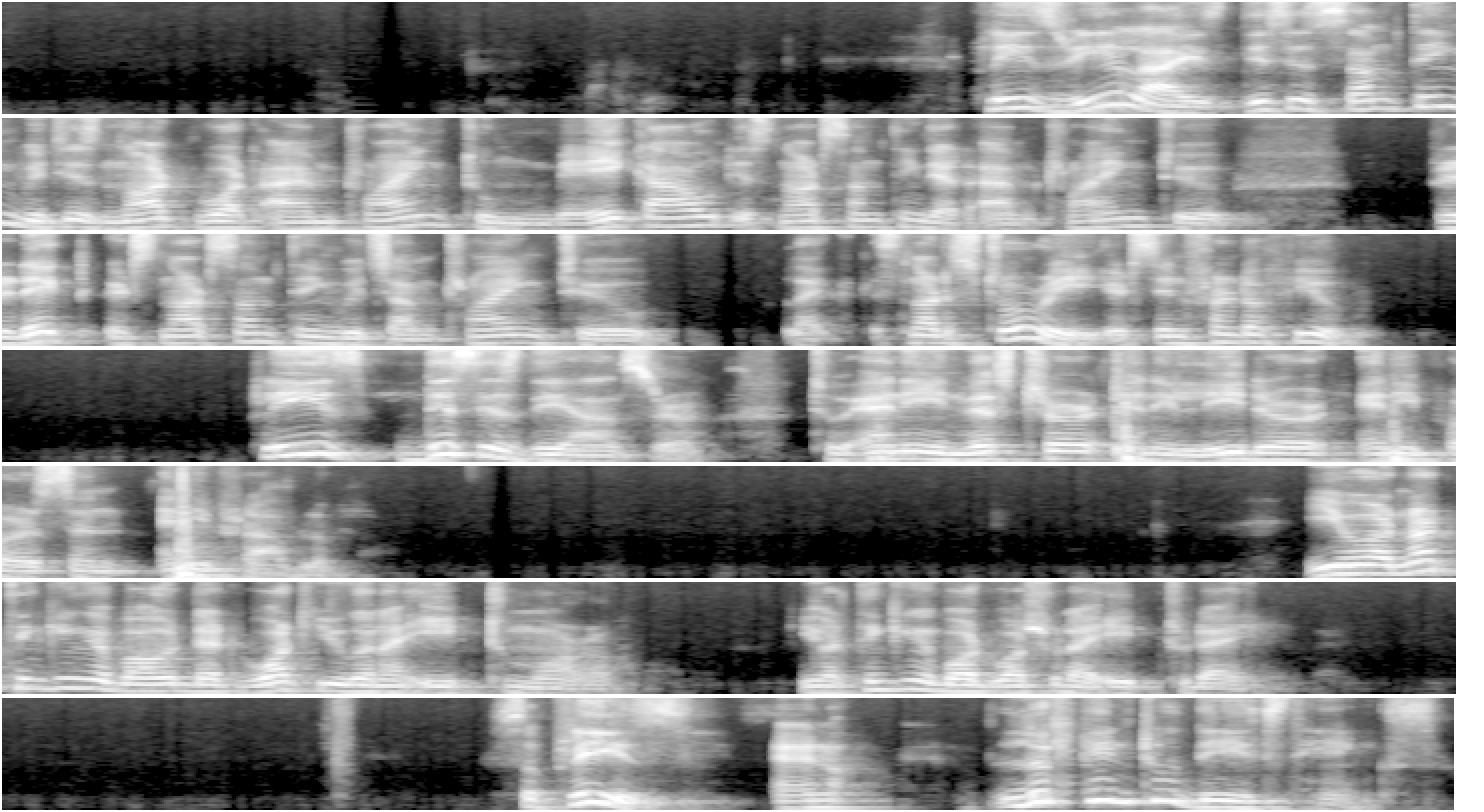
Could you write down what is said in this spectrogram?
Please realize this is something which is not what I am trying to make out. It's not something that I'm trying to predict. It's not something which I'm trying to, like, it's not a story. It's in front of you. Please, this is the answer to any investor, any leader, any person, any problem. You are not thinking about that what you're gonna eat tomorrow. You are thinking about what should I eat today. So please, and look into these things.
